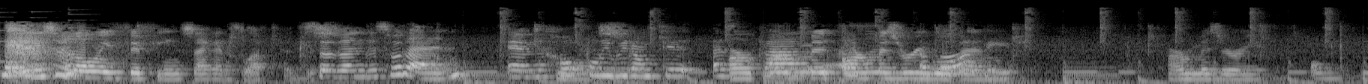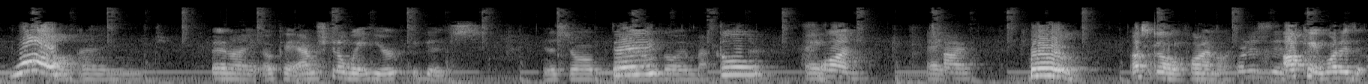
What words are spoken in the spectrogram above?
This is only 15 seconds left. This. So then this will end, and hopefully we don't get as Our- our bad our as misery will end. Our misery. Oh, whoa! And and I okay. I'm just gonna wait here because there's no point going back two, up there. Hey, one. hey. Hi. Boom. Let's go. Finally. What is it? Okay. What is it?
